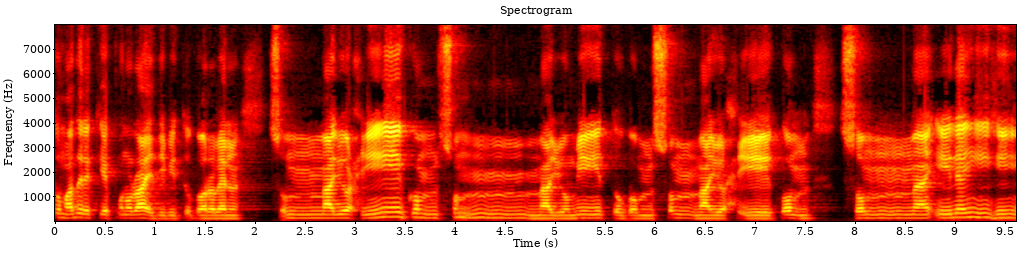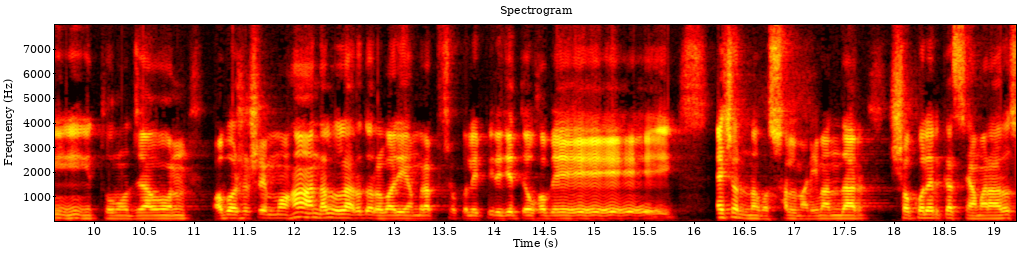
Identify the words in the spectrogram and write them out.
তোমাদেরকে পুনরায় জীবিত করবেন। সুম্মা ইউহয়িকুম সুম্মা ইউমিতুকুম, সুম্মা ইউহয়িকুম সুম্মা ইলাইহি তুরজাউন। অবশেষে মহান আল্লাহর দরবারে আমরা সকলে ফিরে যেতে হবে। এজন্য মুসলমান ইমানদার, সকলের কাছে আমার আরজ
